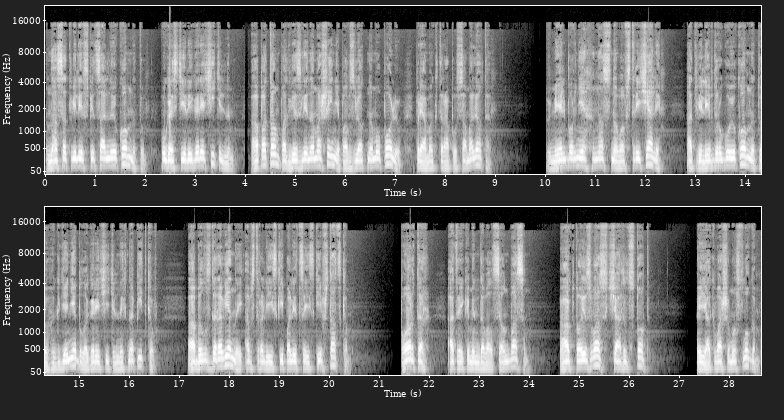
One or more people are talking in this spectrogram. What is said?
нас отвели в специальную комнату, угостили горячительным, а потом подвезли на машине по взлетному полю прямо к трапу самолета. В Мельбурне нас снова встречали, отвели в другую комнату, где не было горячительных напитков, а был здоровенный австралийский полицейский в штатском. «Портер», — отрекомендовался он басом. «А кто из вас Чарльз Тот?» «Я к вашим услугам».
